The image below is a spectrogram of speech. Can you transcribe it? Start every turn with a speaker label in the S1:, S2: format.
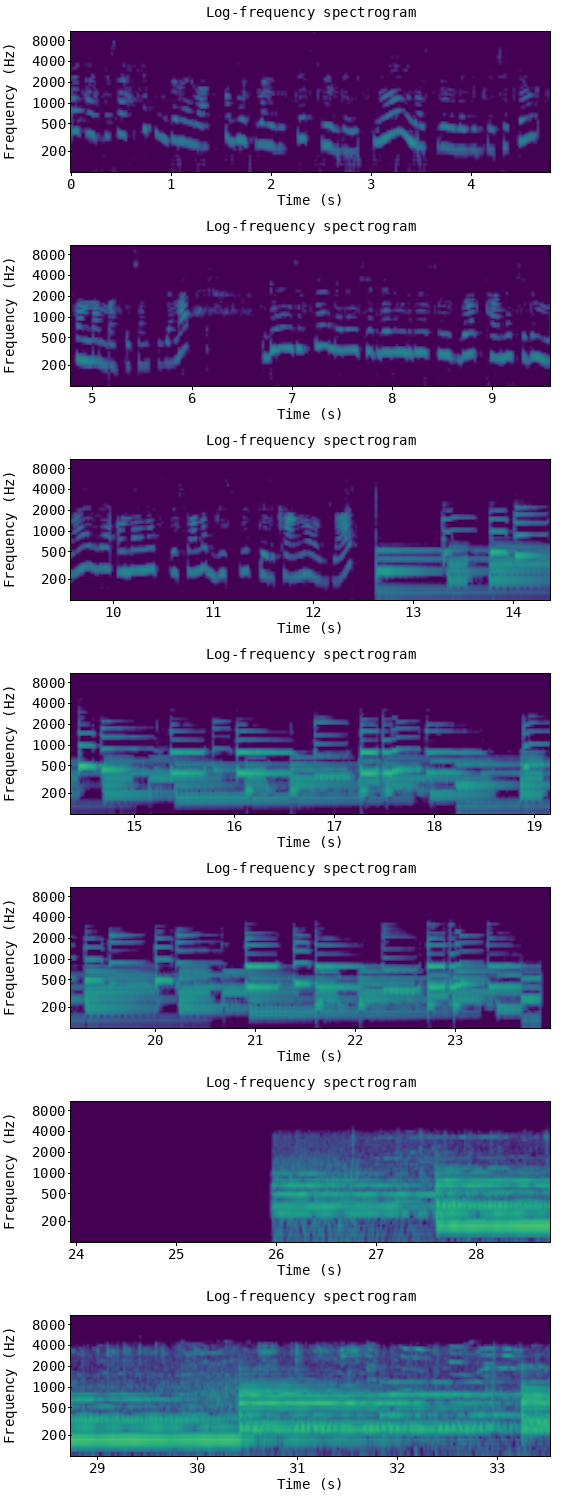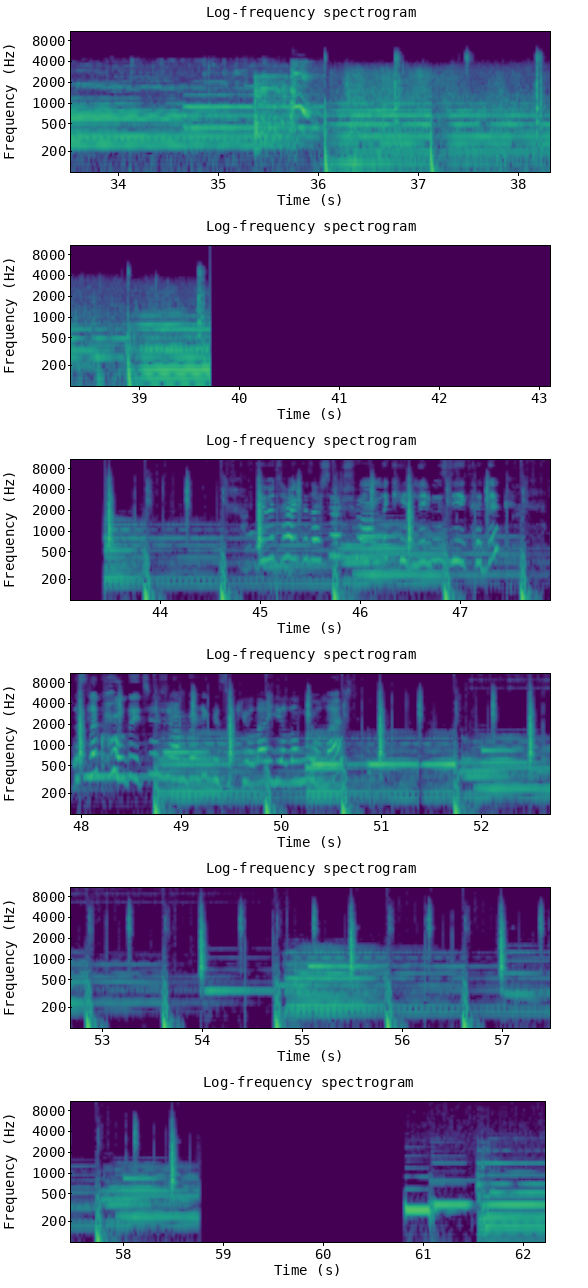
S1: Evet arkadaşlar hepinize merhaba. Bugün sizlerle birlikte Silivri'deyiz. Niye yine Silivri'de video çekiyorum? Sondan bahsedeceğim size hemen. Birincisi benim kedilerim biliyorsunuz 4 tane kedim var ve onların hepsi de şu anda büyük delikanlı oldular. arkadaşlar şu anda kedilerimizi yıkadık. Islak olduğu için şu an böyle gözüküyorlar, yalanıyorlar. Thank you.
